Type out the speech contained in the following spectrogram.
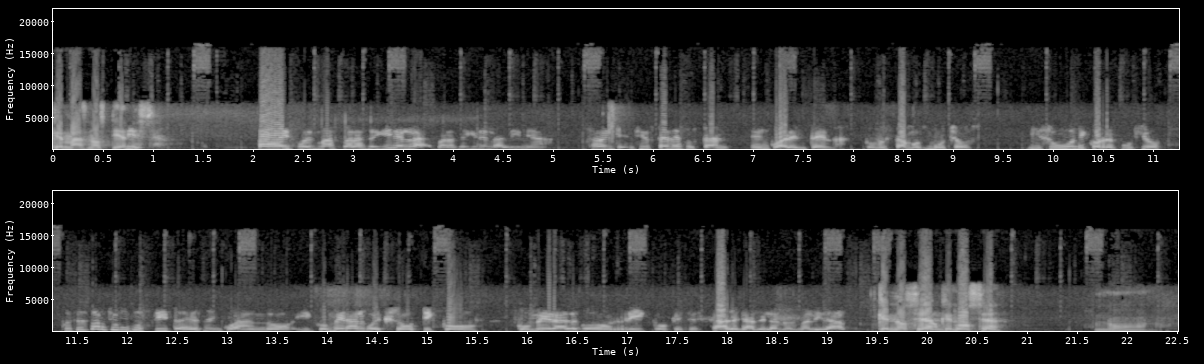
¿qué más nos tienes? Ay, pues más para seguir en la para seguir en la línea saben que si ustedes están en cuarentena, como estamos muchos, y su único refugio, pues es darse un gustito de vez en cuando y comer algo exótico, comer algo rico que se salga de la normalidad. Que no sea, que no sea. No, no.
